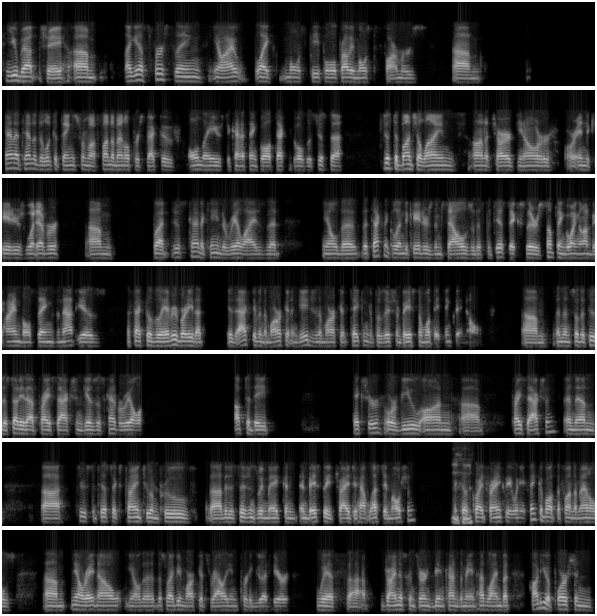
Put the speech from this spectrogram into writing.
You bet, Shay. Um, I guess first thing, you know, I like most people, probably most farmers, um, kind of tended to look at things from a fundamental perspective only. Used to kind of think, well, technicals is just a just a bunch of lines on a chart, you know, or or indicators, whatever. Um, but just kind of came to realize that, you know, the the technical indicators themselves or the statistics, there's something going on behind those things, and that is effectively everybody that is active in the market, engaged in the market, taking a position based on what they think they know. Um, and then so the, through the study that price action gives us kind of a real up to date picture or view on uh, price action, and then uh, through statistics, trying to improve uh, the decisions we make and, and, basically try to have less emotion. Because mm-hmm. quite frankly, when you think about the fundamentals, um, you know, right now, you know, the, the soybean market's rallying pretty good here with uh, dryness concerns being kind of the main headline. But how do you apportion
